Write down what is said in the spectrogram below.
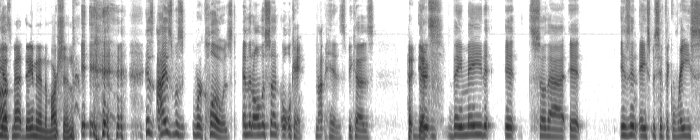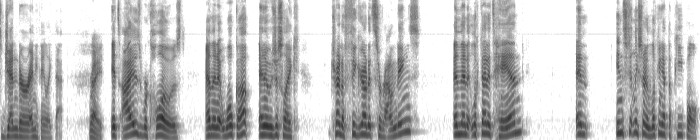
up. as Matt Damon and The Martian. it, it- his eyes was were closed, and then all of a sudden, oh, okay, not his because they made it so that it isn't a specific race, gender, anything like that. right. Its eyes were closed, and then it woke up, and it was just like trying to figure out its surroundings, and then it looked at its hand, and instantly started looking at the people,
